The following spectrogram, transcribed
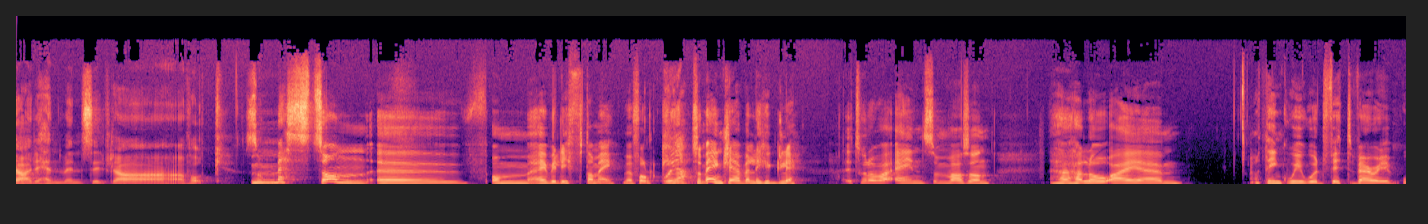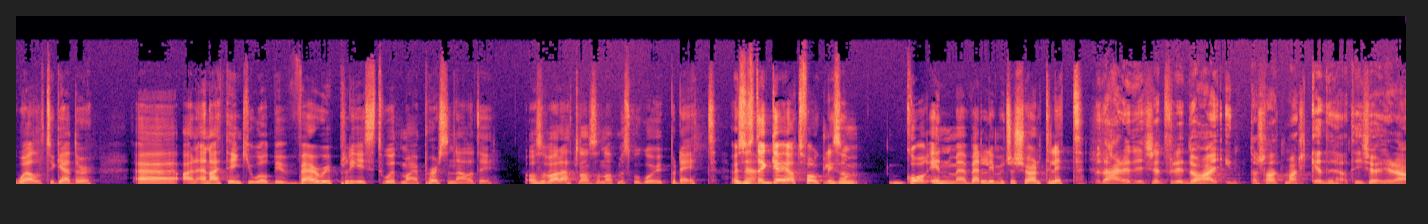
rare henvendelser fra folk? Som, Mest sånn øh, om jeg vil gifte meg med folk. Oh, ja. Som egentlig er veldig hyggelig. Jeg tror det var en som var sånn Hello, I, um, think we would fit very well together. Uh, and I think you will be very pleased with my personality. Og så var det et eller annet sånn at vi skulle gå ut på date. Og jeg syns det er gøy at folk liksom går inn med veldig mye sjøltillit. men det er det rett og slett fordi du har internasjonalt marked, at de kjører da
